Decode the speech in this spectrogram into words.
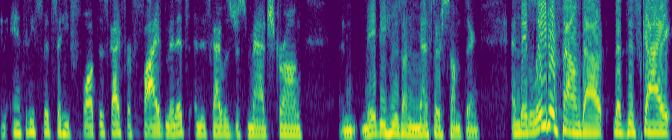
And Anthony Smith said he fought this guy for five minutes, and this guy was just mad strong. And maybe he was on meth or something. And they later found out that this guy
